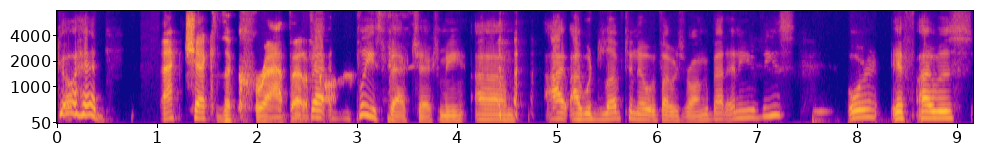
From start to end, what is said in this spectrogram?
go ahead. Fact check the crap out of Fa- please fact check me. Um, I, I would love to know if I was wrong about any of these, or if I was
